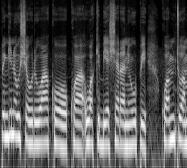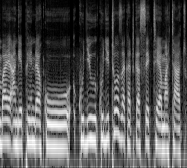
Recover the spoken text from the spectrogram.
pengine ushauri wako kwa wa kibiashara ni upi kwa mtu ambaye angependa ku, kuji, kujitoza katika sekta ya matatu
